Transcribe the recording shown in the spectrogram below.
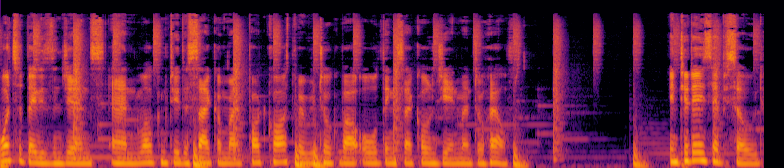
What's up, ladies and gents, and welcome to the Psycho Mike podcast, where we talk about all things psychology and mental health. In today's episode,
